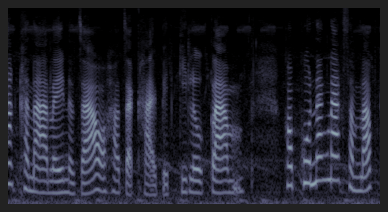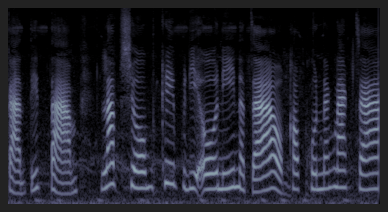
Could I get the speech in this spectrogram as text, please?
นักขนาดเลยนะเจ้าเฮาจะขายเป็นกิโลกรัม ขอบคุณนักๆสำหรับการติดตาม รับชมคลิปวิดีโอนี้นะเจ้า ขอบคุณนักๆเจ้า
